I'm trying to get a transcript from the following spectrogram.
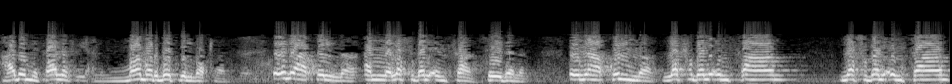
هذا مثال يعني ما مربوط بالمطلب إذا قلنا أن لفظ الإنسان سيدنا إذا قلنا لفظ الإنسان لفظ الإنسان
